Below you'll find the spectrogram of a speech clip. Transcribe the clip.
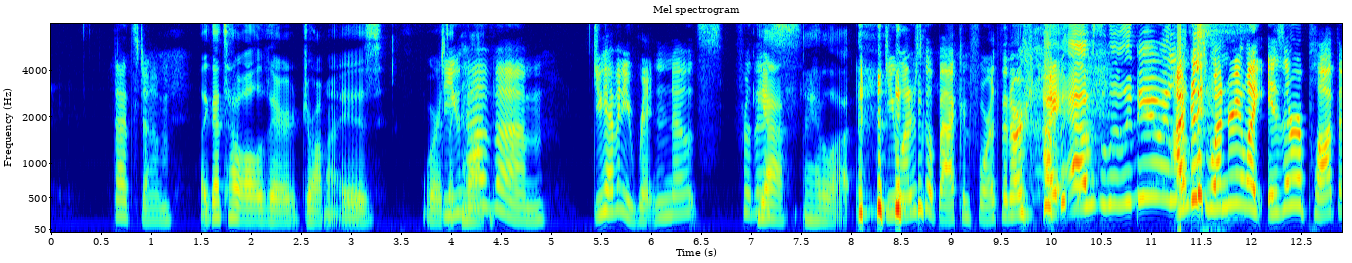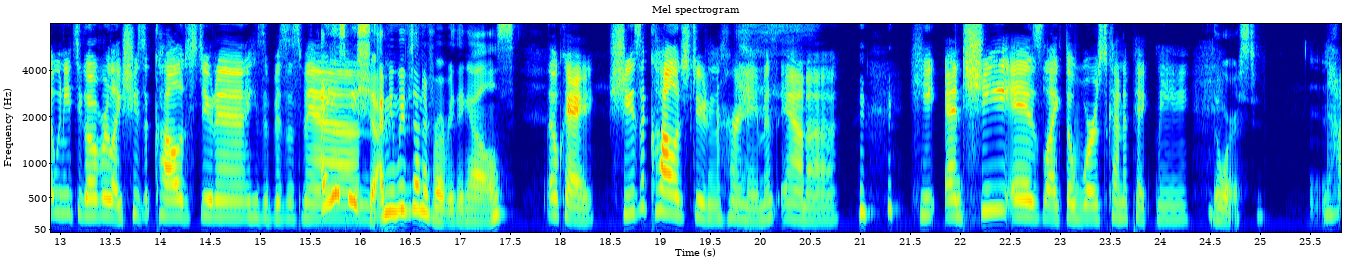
That's dumb. like that's how all of their drama is where it's Do you like not- have um do you have any written notes for this? yeah i have a lot Do you want to just go back and forth in our notes? i absolutely do I love I'm just it. wondering, like, is there a plot that we need to go over? Like, she's a college student, he's a businessman. i guess we should i mean we've done it for everything else Okay, she's a college student. Her name is Anna. he and she is like the worst kind of pick me. the worst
